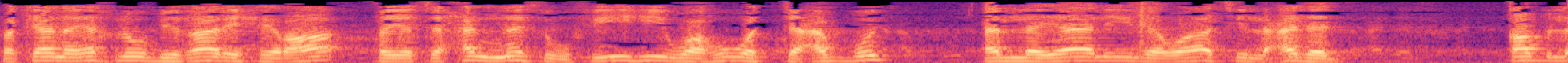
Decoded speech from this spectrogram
فكان يخلو بغار حراء فيتحنث فيه وهو التعبد الليالي ذوات العدد قبل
